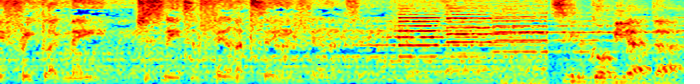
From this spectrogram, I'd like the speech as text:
A freak like me just needs infinity. Circo Pirata.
